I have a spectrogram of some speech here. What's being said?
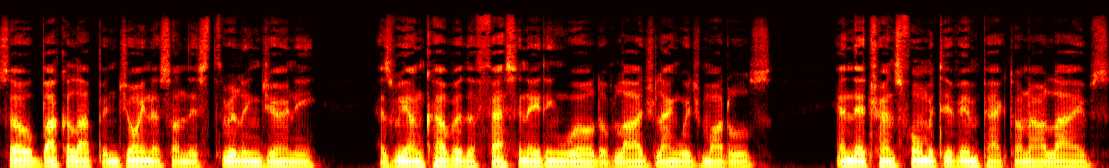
So buckle up and join us on this thrilling journey as we uncover the fascinating world of large language models and their transformative impact on our lives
